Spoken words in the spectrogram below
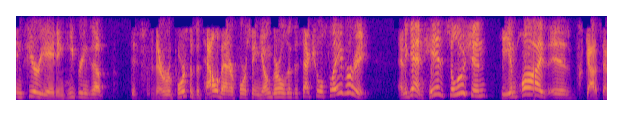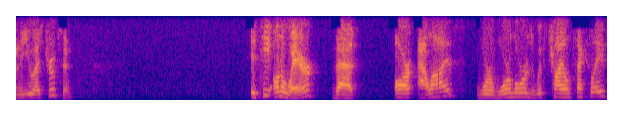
infuriating. He brings up this, there are reports that the Taliban are forcing young girls into sexual slavery. And again, his solution, he implies, is we've got to send the U.S. troops in. Is he unaware that our allies were warlords with child sex slaves?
